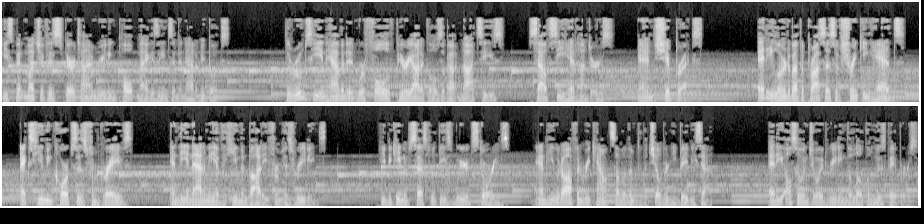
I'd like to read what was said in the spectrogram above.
He spent much of his spare time reading pulp magazines and anatomy books. The rooms he inhabited were full of periodicals about Nazis, South Sea headhunters, and shipwrecks. Eddie learned about the process of shrinking heads, exhuming corpses from graves, and the anatomy of the human body from his readings. He became obsessed with these weird stories, and he would often recount some of them to the children he babysat. Eddie also enjoyed reading the local newspapers.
